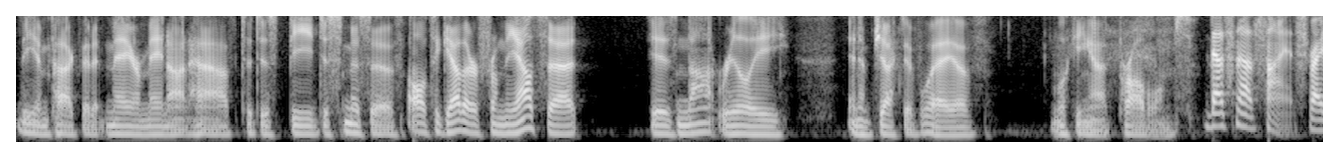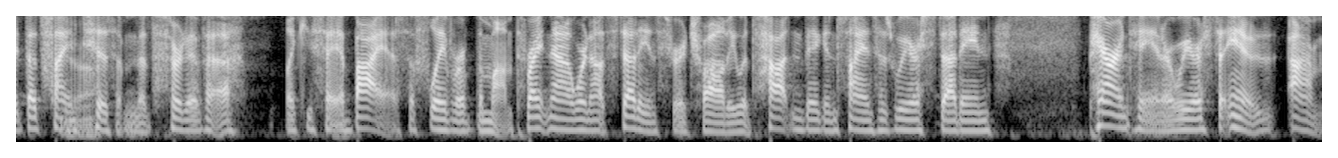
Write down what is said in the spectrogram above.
the impact that it may or may not have, to just be dismissive altogether from the outset, is not really an objective way of looking at problems. That's not science, right? That's scientism. Yeah. That's sort of a, like you say, a bias, a flavor of the month. Right now, we're not studying spirituality. What's hot and big in science is we are studying parenting, or we are, you know. Um,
